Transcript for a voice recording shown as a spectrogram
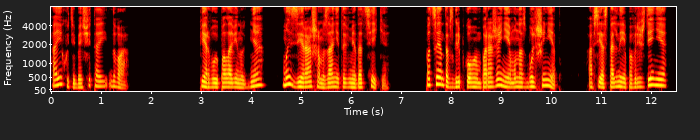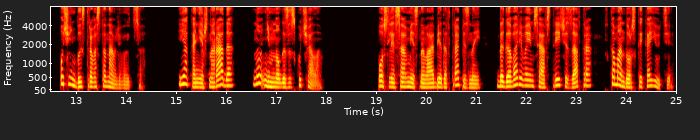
а их у тебя, считай, два. Первую половину дня мы с Зирашем заняты в медотсеке. Пациентов с грибковым поражением у нас больше нет, а все остальные повреждения очень быстро восстанавливаются. Я, конечно, рада, но немного заскучала. После совместного обеда в трапезной договариваемся о встрече завтра в командорской каюте,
